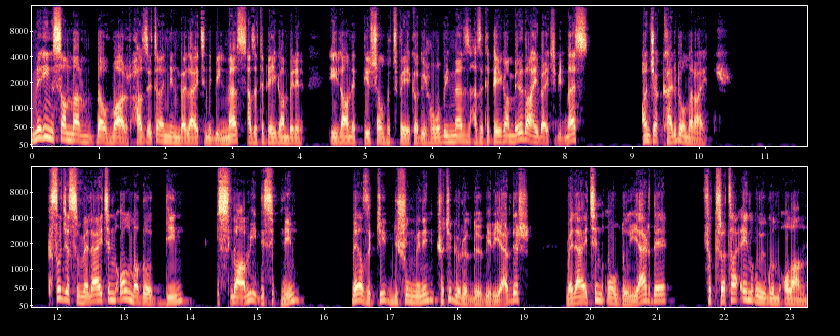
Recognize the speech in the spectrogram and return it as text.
Ne insanlar da var Hazreti Ali'nin velayetini bilmez. Hazreti Peygamber'in ilan ettiği son hutbe-i kadirhumu bilmez. Hazreti Peygamber'i dahi belki bilmez. Ancak kalbi onlara aittir. Kısacası velayetin olmadığı din, İslami disiplin ne yazık ki düşünmenin kötü görüldüğü bir yerdir. Velayetin olduğu yerde fıtrata en uygun olan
